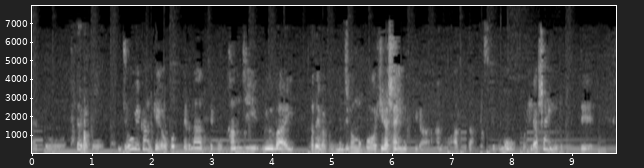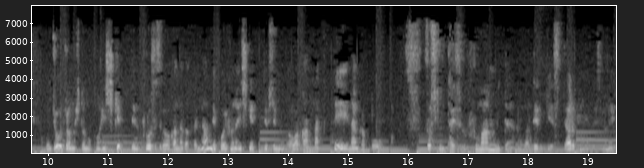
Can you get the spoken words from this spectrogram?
えっと、例えばこう、上下関係が起こってるなってこう感じる場合、例えばこう自分もこう、平社員の時があのあったんですけども、こう平社員の時って、上長の人のこの意思決定のプロセスが分かんなかったり、なんでこういう風な意思決定をしてるのか分かんなくて、なんかこう、組織に対する不満みたいなのが出るケースってあると思うんですよね。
